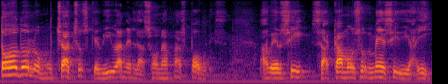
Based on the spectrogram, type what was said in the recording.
todos los muchachos que vivan en las zonas más pobres. A ver si sacamos un mes y de ahí.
